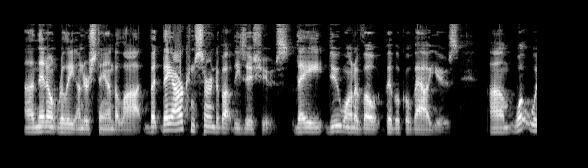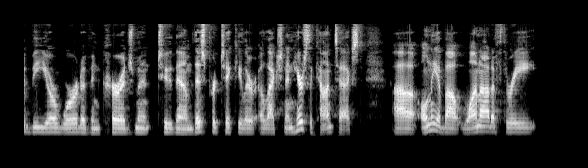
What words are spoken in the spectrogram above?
Uh, and they don't really understand a lot, but they are concerned about these issues. They do want to vote biblical values. Um, what would be your word of encouragement to them this particular election? And here's the context uh, only about one out of three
